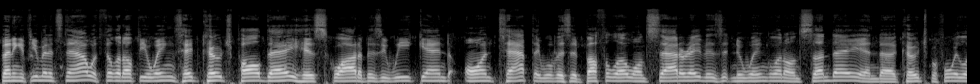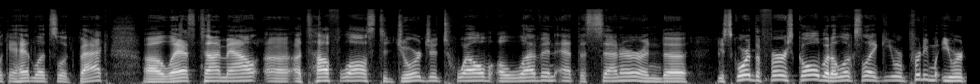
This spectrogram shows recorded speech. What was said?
Spending a few minutes now with Philadelphia Wings head coach Paul Day. His squad a busy weekend on tap. They will visit Buffalo on Saturday, visit New England on Sunday. And uh, coach, before we look ahead, let's look back. Uh, last time out, uh, a tough loss to Georgia, 12-11 at the center, and uh, you scored the first goal, but it looks like you were pretty you were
